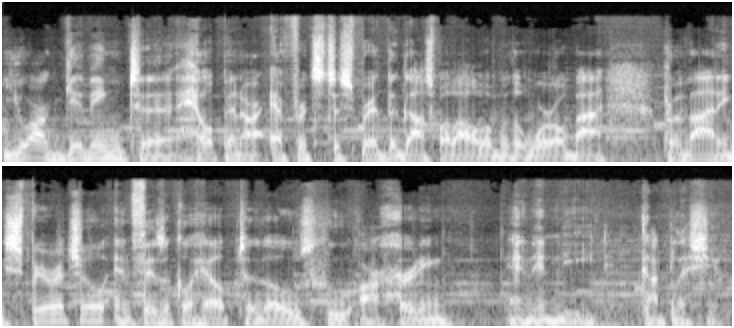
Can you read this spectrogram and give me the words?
you are giving to help in our efforts to spread the gospel all over the world by providing spiritual and physical help to those who are hurting and in need. God bless you.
